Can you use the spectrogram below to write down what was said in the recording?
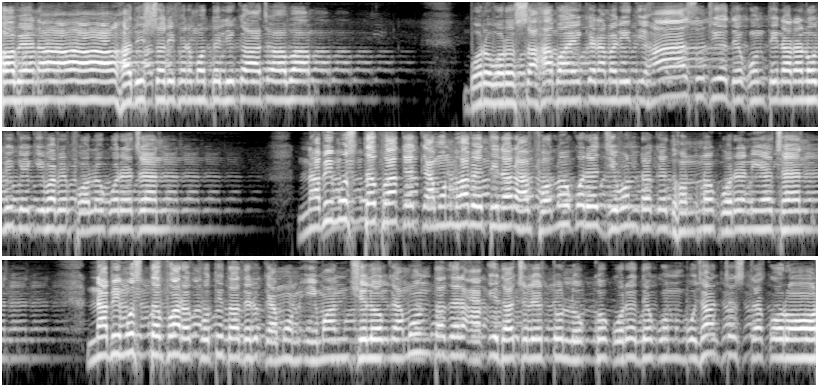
হবে না। হাদিস শরীফের মধ্যে লেখা আছে, বাবা। বড় বড় সাহাবাই কেরামের ইতিহাস উঠিয়ে দেখুন, তিনারা নবীকে কীভাবে ফলো করেছেন। নাবি মুস্তফাকে কেমন ভাবে তিনারা ফলো করে জীবনটাকে ধন্য করে নিয়েছেন। নাবি মুস্তাফার প্রতি তাদের কেমন ইমান ছিল, কেমন তাদের আকিদা ছিল, একটু লক্ষ্য করে দেখুন, বোঝার চেষ্টা করুন।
